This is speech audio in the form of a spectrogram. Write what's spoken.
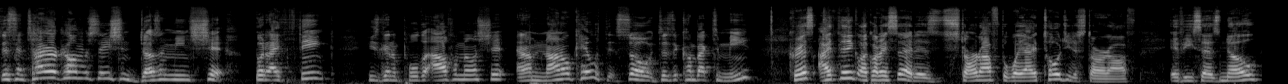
this entire conversation doesn't mean shit. But I think he's gonna pull the alpha male shit, and I'm not okay with it. So does it come back to me? Chris, I think like what I said is start off the way I told you to start off. If he says no,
